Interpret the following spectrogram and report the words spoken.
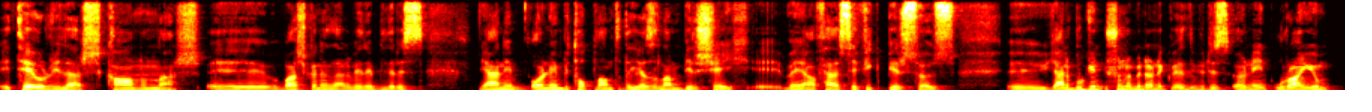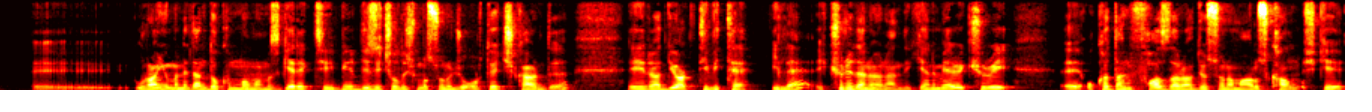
E, teoriler, kanunlar, e, başka neler verebiliriz? Yani örneğin bir toplantıda yazılan bir şey e, veya felsefik bir söz. E, yani bugün şunu bir örnek verebiliriz. Örneğin uranyum e, uranyuma neden dokunmamamız gerektiği bir dizi çalışma sonucu ortaya çıkardığı radyoaktivite ile Curie'den öğrendik. Yani Marie Curie o kadar fazla radyasyona maruz kalmış ki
